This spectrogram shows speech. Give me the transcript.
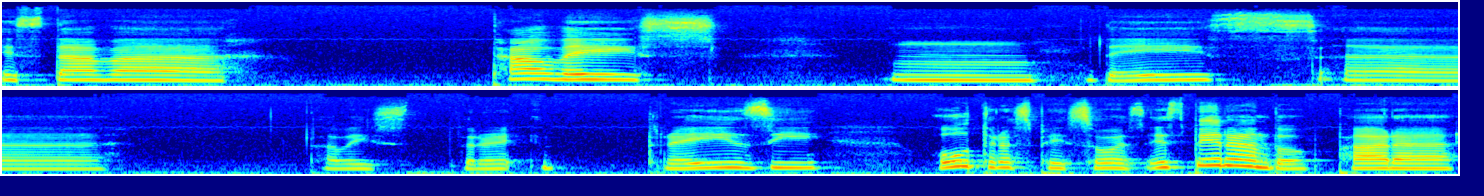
estava talvez hum, 10 uh, talvez 13 outras pessoas esperando para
